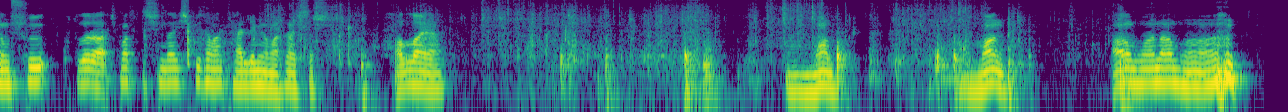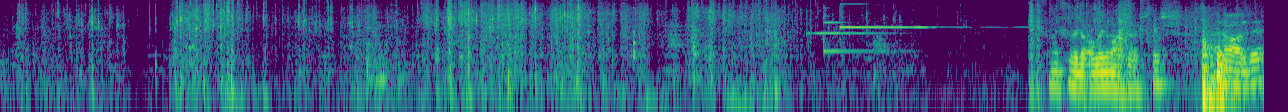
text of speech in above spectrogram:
Ediyorum şu kutuları açmak dışında hiçbir zaman terlemiyorum arkadaşlar. Vallahi ya. Aman. Aman. Aman aman. Şunu şöyle alayım arkadaşlar. Ne halde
